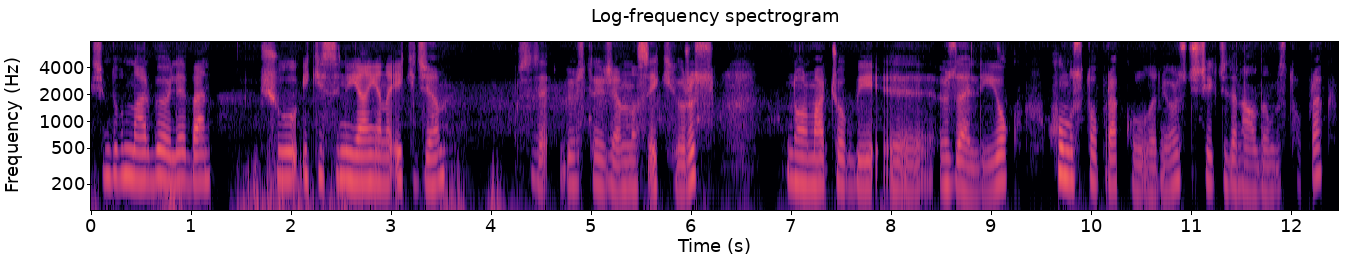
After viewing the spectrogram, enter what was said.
Şimdi bunlar böyle ben şu ikisini yan yana ekeceğim. Size göstereceğim nasıl ekiyoruz. Normal çok bir e, özelliği yok. Humus toprak kullanıyoruz. Çiçekçiden aldığımız toprak.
